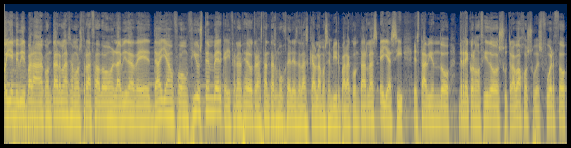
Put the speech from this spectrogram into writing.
Hoy en Vivir para contarlas hemos trazado la vida de Diane von Fürstenberg, que a diferencia de otras tantas mujeres de las que hablamos en Vivir para contarlas, ella sí está viendo reconocido su trabajo, su esfuerzo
